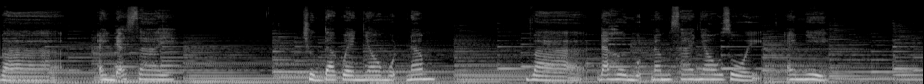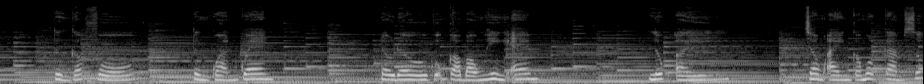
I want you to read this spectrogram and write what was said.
Và anh đã sai. Chúng ta quen nhau một năm, và đã hơn một năm xa nhau rồi, em nhỉ? Từng góc phố từng quán quen. Đầu đầu cũng có bóng hình em. Lúc ấy, trong anh có một cảm xúc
